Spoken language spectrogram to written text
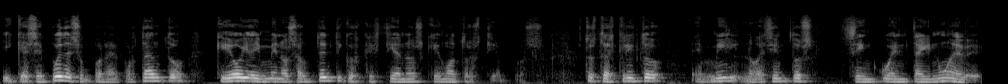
y que se puede suponer, por tanto, que hoy hay menos auténticos cristianos que en otros tiempos. Esto está escrito en 1959.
